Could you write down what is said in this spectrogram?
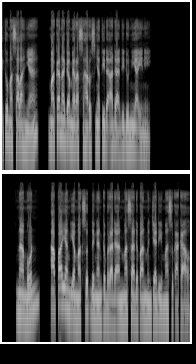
itu masalahnya, maka naga merah seharusnya tidak ada di dunia ini. Namun, apa yang dia maksud dengan keberadaan masa depan menjadi masuk akal?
